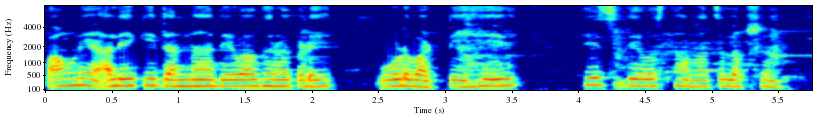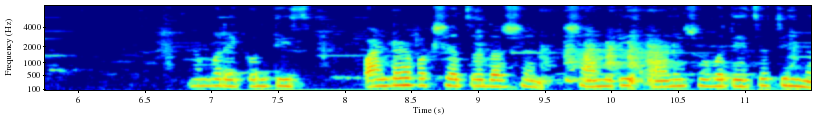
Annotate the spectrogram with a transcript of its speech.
पाहुणे आले की त्यांना देवाघराकडे ओढ वाटते. हे हेच देवस्थानाचं लक्षण. नंबर एकोणतीस. पांढऱ्या पक्षाचं दर्शन शांती आणि शुभतेचं चिन्ह.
